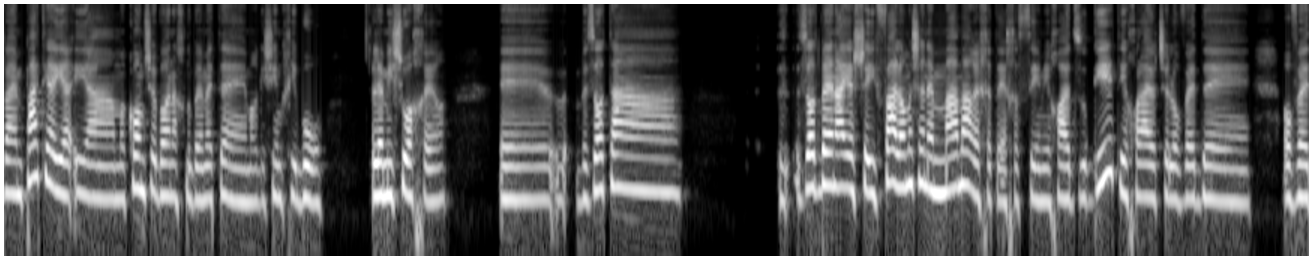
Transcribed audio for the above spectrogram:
והאמפתיה היא, היא המקום שבו אנחנו באמת uh, מרגישים חיבור למישהו אחר, uh, וזאת ה... זאת בעיניי השאיפה, לא משנה מה מערכת היחסים, היא יכולה להיות זוגית, היא יכולה להיות של עובד, uh, עובד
